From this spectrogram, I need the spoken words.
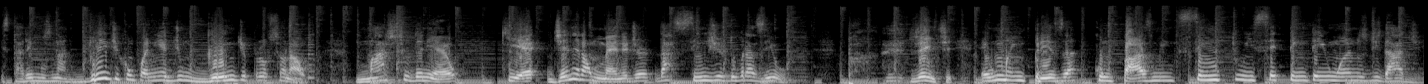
estaremos na grande companhia de um grande profissional, Márcio Daniel, que é General Manager da Singer do Brasil. Gente, é uma empresa com, pasmem, 171 anos de idade.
